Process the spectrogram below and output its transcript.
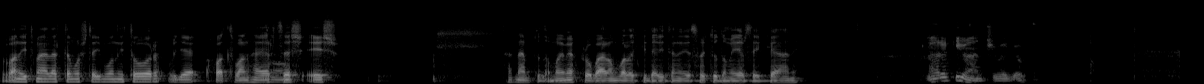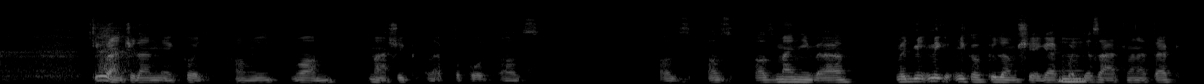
van itt mellette most egy monitor, ugye 60 Hz-es, és hát nem tudom, majd megpróbálom valahogy kideríteni, hogy ezt hogy tudom érzékelni. Erre kíváncsi vagyok. Kíváncsi lennék, hogy ami van másik laptopod, az, az, az, az mennyivel, vagy mi, mi, mik a különbségek, Mhm. vagy az átmenetek.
